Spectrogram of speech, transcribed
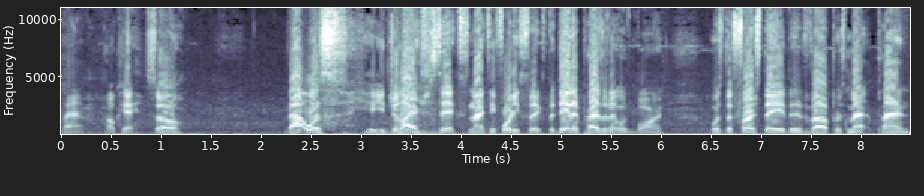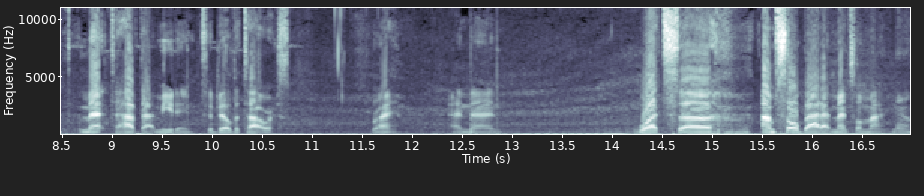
Bam. Okay, so that was July 6, 1946. The day the president was born was the first day the developers met planned met to have that meeting to build the towers. Right? And then what's uh I'm so bad at mental math now.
